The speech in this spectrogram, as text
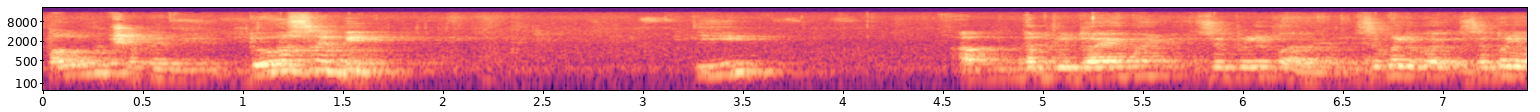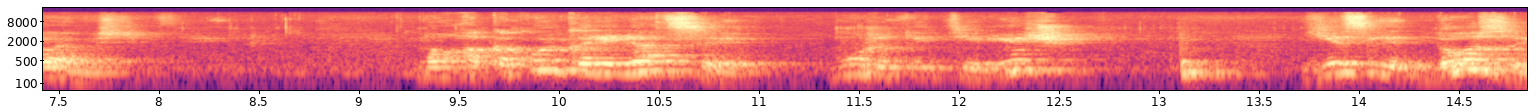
полученными дозами и наблюдаемой заболеваемостью. Но о какой корреляции может идти речь, если дозы,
